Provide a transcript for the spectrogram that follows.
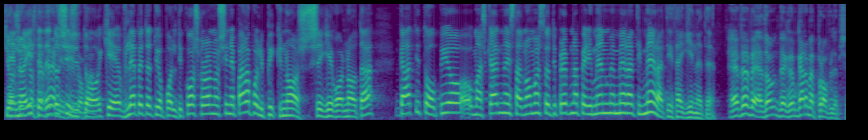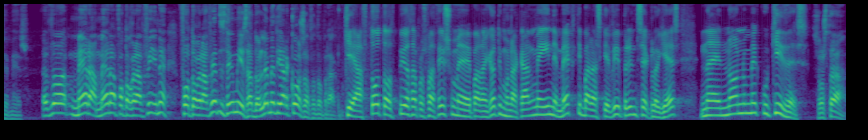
Ποιος Εννοείται, δεν το συζητώ. Και βλέπετε ότι ο πολιτικός χρόνος είναι πάρα πολύ πυκνός σε γεγονότα. Κάτι το οποίο μας κάνει να αισθανόμαστε ότι πρέπει να περιμένουμε μέρα τη μέρα τι θα γίνεται. Ε, βέβαια, εδώ δεν κάνουμε πρόβλεψη εμείς. Εδώ μέρα-μέρα φωτογραφία είναι φωτογραφία της στιγμής. Θα το λέμε διαρκώς αυτό το πράγμα. Και αυτό το οποίο θα προσπαθήσουμε, Παναγιώτη μου, να κάνουμε είναι μέχρι την Παρασκευή πριν τις εκλογές να ενώνουμε κουκίδες. Σωστά.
